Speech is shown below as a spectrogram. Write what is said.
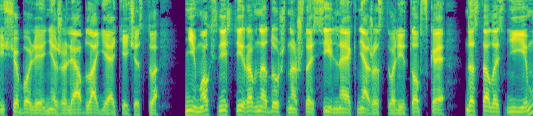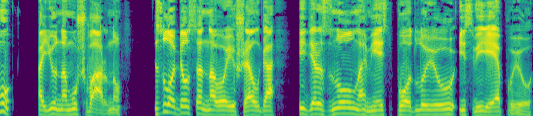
еще более, нежели о благе Отечества, — не мог снести равнодушно, что сильное княжество литовское досталось не ему, а юному Шварну. Злобился на Воишелга и дерзнул на месть подлую и свирепую.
